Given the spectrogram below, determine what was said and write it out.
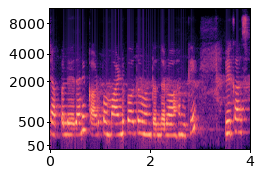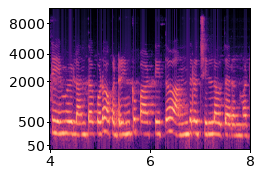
చెప్పలేదని కడుపు మండిపోతూ ఉంటుంది రోహన్కి. వికాస్ టీం వీళ్ళంతా కూడా ఒక డ్రింక్ పార్టీతో అందరూ చిల్ అవుతారనమాట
